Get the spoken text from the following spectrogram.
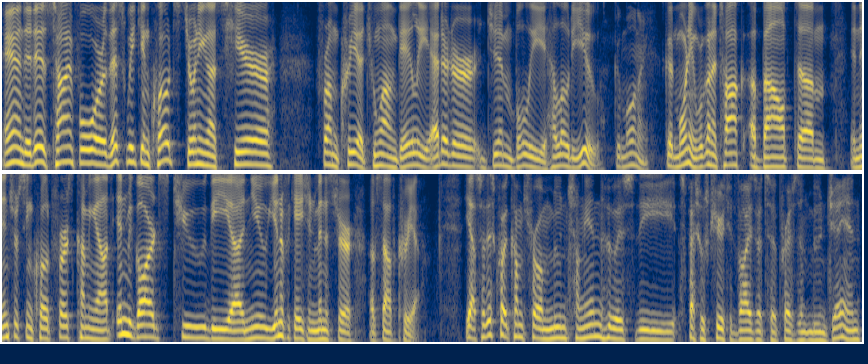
And it is time for This Week in Quotes. Joining us here from Korea JoongAng Daily, editor Jim Bulley. Hello to you. Good morning. Good morning. We're going to talk about um, an interesting quote first coming out in regards to the uh, new unification minister of South Korea. Yeah, so this quote comes from Moon Chung-in, who is the special security advisor to President Moon Jae-in.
